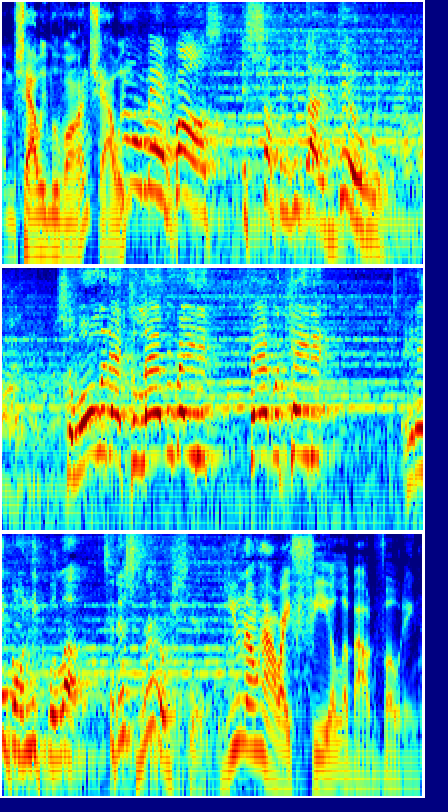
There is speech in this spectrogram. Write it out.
Um, shall we move on? Shall we? Grown man boss is something you gotta deal with. So all of that collaborated, fabricated, it ain't gonna equal up to this real shit. You know how I feel about voting.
